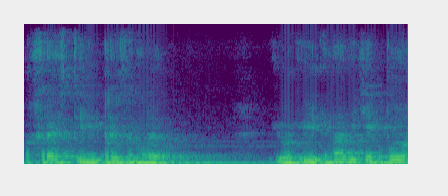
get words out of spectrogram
а хрест її приземлив. І, і, і навіть якби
